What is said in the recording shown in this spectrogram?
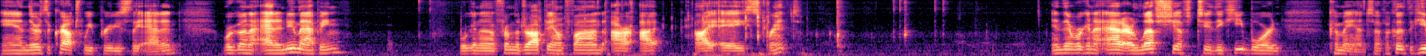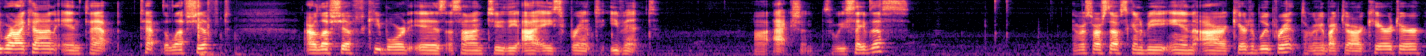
And there's the crouch we previously added. We're going to add a new mapping. We're going to, from the drop down, find our I IA sprint. And then we're going to add our left shift to the keyboard command. So if I click the keyboard icon and tap tap the left shift, our left shift keyboard is assigned to the IA sprint event uh, action. So we save this. And the rest of our stuff is going to be in our character blueprint. So we're going to go back to our character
